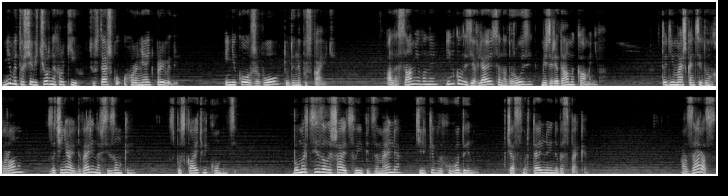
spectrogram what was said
нібито ще від чорних років цю стежку охороняють привиди, і нікого живого туди не пускають. Але самі вони інколи з'являються на дорозі між рядами каменів. Тоді мешканці Дунхарану зачиняють двері на всі замки, спускають віконниці, бо мерці залишають свої підземелля тільки в лиху годину, в час смертельної небезпеки. А зараз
